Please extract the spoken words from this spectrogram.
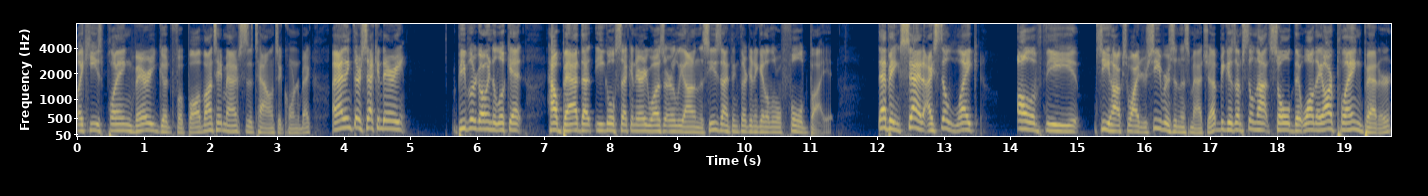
like he's playing very good football. Avonte Maddox is a talented cornerback. I think their secondary, people are going to look at how bad that Eagle secondary was early on in the season. I think they're going to get a little fooled by it. That being said, I still like all of the Seahawks wide receivers in this matchup because I'm still not sold that while they are playing better,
